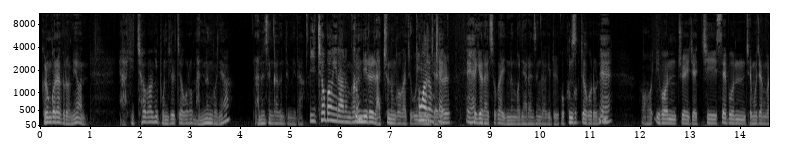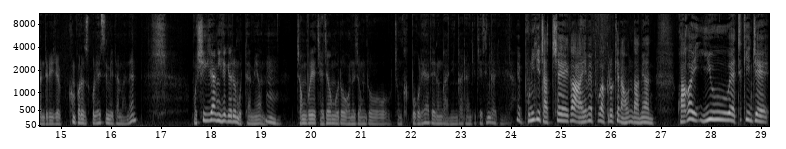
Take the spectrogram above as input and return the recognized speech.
그런 거라 그러면 야, 이 처방이 본질적으로 맞는 거냐? 라는 생각은 듭니다. 이 처방이라는 건 금리를 낮추는 거 가지고 이 문제를 예. 해결할 수가 있는 거냐라는 생각이 들고 궁극적으로는 예. 어, 이번 주에 이제 G7 재무장관들이 이제 컨퍼런스 콜을 했습니다마는 뭐 시장이 해결을 못하면 음. 정부의 재정으로 어느 정도 좀 극복을 해야 되는 거 아닌가라는 게 제 생각입니다. 예, 분위기 자체가 IMF가 그렇게 나온다면 과거 이후에 특히 이제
